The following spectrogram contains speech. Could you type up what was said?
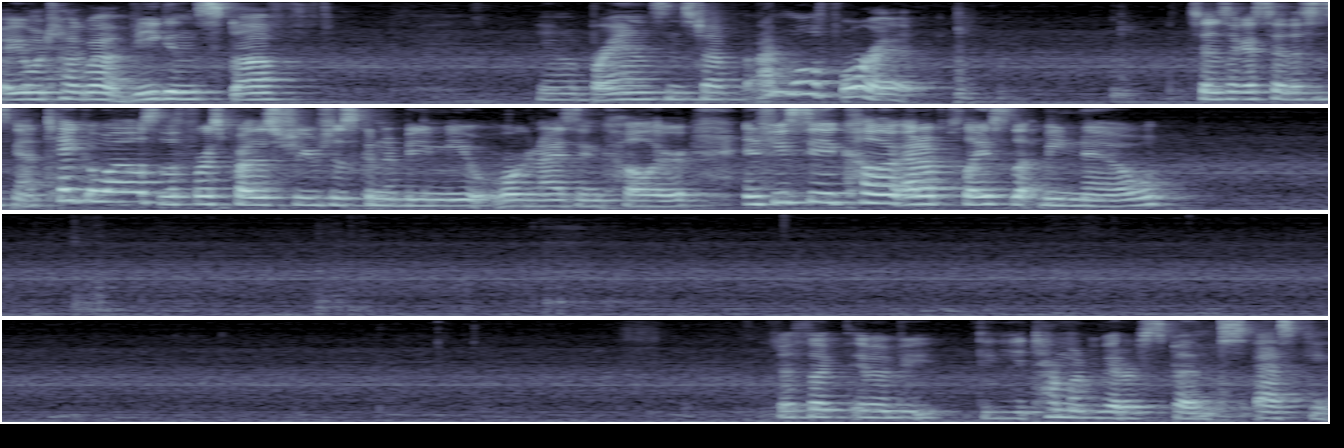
or you want to talk about vegan stuff, you know, brands and stuff, I'm all for it. Since, like I said, this is going to take a while, so the first part of the stream is just going to be me organizing color. And if you see a color out of place, let me know. feel like it would be the time would be better spent asking,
